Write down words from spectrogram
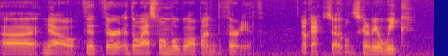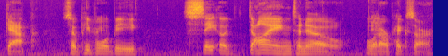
Uh, no, the third, the last one will go up on the thirtieth. Okay. So cool. it's going to be a week gap. So people Alright. will be say, uh, dying to know what our picks are.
